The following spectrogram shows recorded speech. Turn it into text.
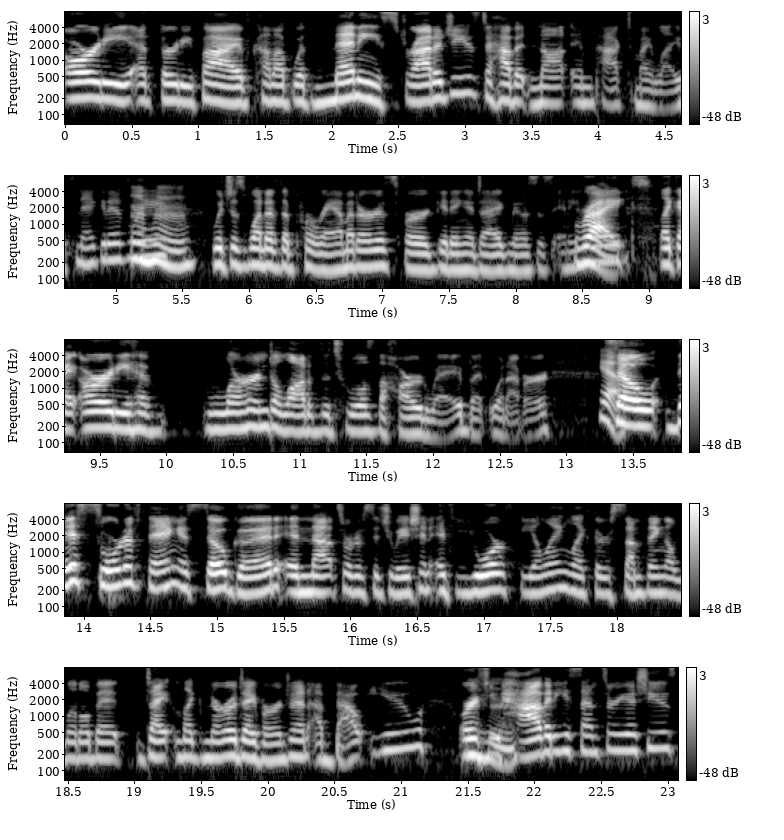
already at 35 come up with many strategies to have it not impact my life negatively, Mhm. which is one of the parameters for getting a diagnosis anyway. Right. Like I already have learned a lot of the tools the hard way, but whatever. Yeah. So this sort of thing is so good in that sort of situation. If you're feeling like there's something a little bit di- like neurodivergent about you, or if you Mhm. have any sensory issues,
